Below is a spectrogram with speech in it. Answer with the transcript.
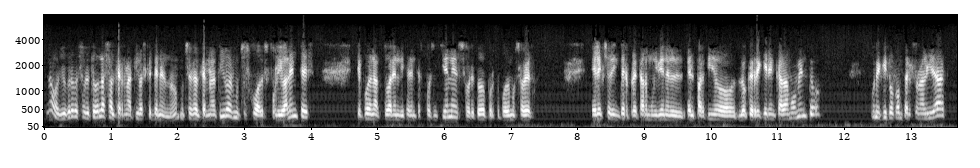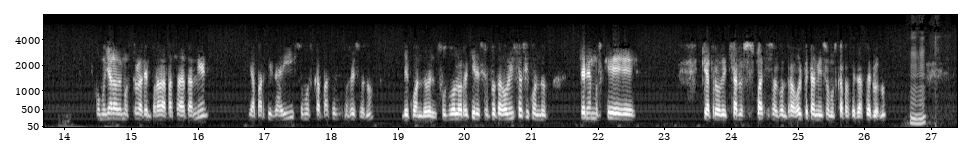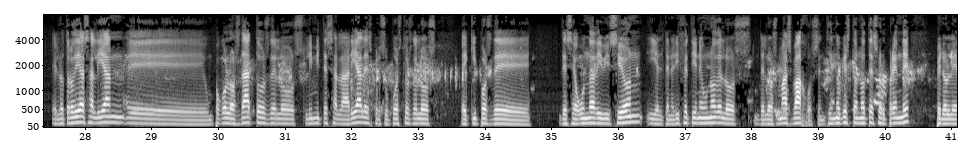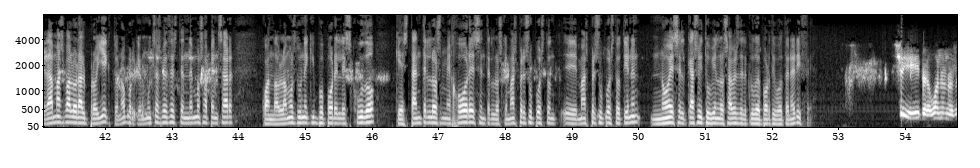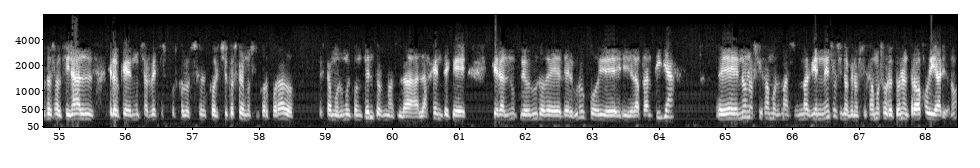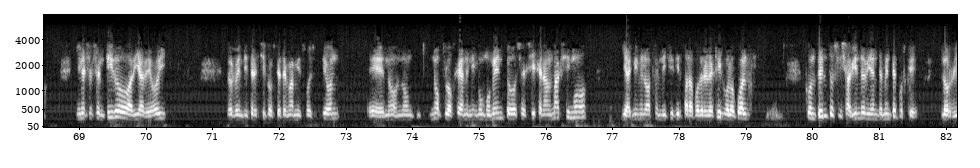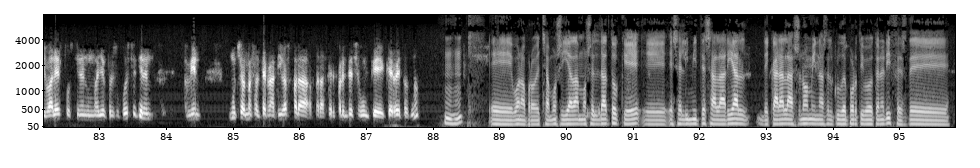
No, yo creo que sobre todo las alternativas que tenemos, ¿no? Muchas alternativas, muchos jugadores polivalentes que pueden actuar en diferentes posiciones, sobre todo porque podemos saber el hecho de interpretar muy bien el, el partido, lo que requiere en cada momento. Un equipo con personalidad, como ya lo demostró la temporada pasada también, y a partir de ahí somos capaces, pues eso, ¿no? De cuando el fútbol lo requiere ser protagonistas y cuando tenemos que, que aprovechar los espacios al contragolpe también somos capaces de hacerlo, ¿no? Ujú. El otro día salían eh, un poco los datos de los límites salariales, presupuestos de los equipos de, de segunda división y el Tenerife tiene uno de los de los más bajos. Entiendo que esto no te sorprende, pero le da más valor al proyecto, ¿no? Porque muchas veces tendemos a pensar cuando hablamos de un equipo por el escudo que está entre los mejores, entre los que más presupuesto eh, más presupuesto tienen, no es el caso y tú bien lo sabes del Club Deportivo Tenerife. Sí, pero bueno, nosotros al final creo que muchas veces pues con los, con los chicos que hemos incorporado estamos muy contentos, más la, la gente que, que era el núcleo duro de- del grupo y de, y de la plantilla, eh, no nos fijamos más, más bien en eso, sino que nos fijamos sobre todo en el trabajo diario, ¿no? Y en ese sentido, a día de hoy, los 23 chicos que tengo a mi disposición eh, no, no, no flojean en ningún momento, se exigen al máximo y a mí me lo hacen difícil para poder elegir, con lo cual contentos y sabiendo evidentemente pues que los rivales pues tienen un mayor presupuesto y tienen también muchas más alternativas para, para hacer frente según qué, retos, ¿no? Ujú. Eh, bueno, aprovechamos y ya damos el dato que eh, ese límite salarial de cara a las nóminas del Club Deportivo de Tenerife es de,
